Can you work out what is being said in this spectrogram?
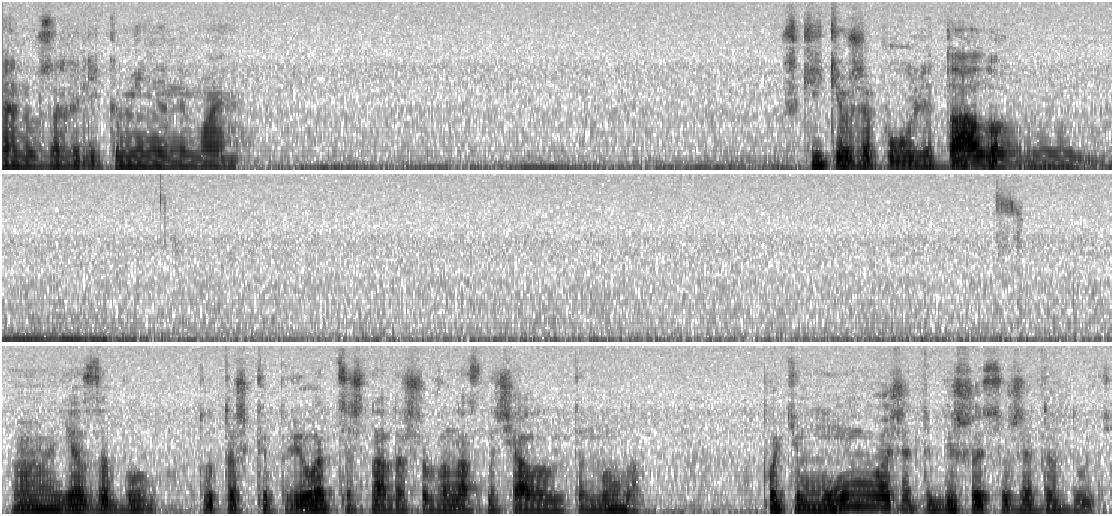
Не, ну взагалі каміння немає. Скільки вже поулітало? А, я забув. Тут аж капріот, це ж треба, щоб вона спочатку ультанула. А потім, може, тобі щось уже дадуть.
